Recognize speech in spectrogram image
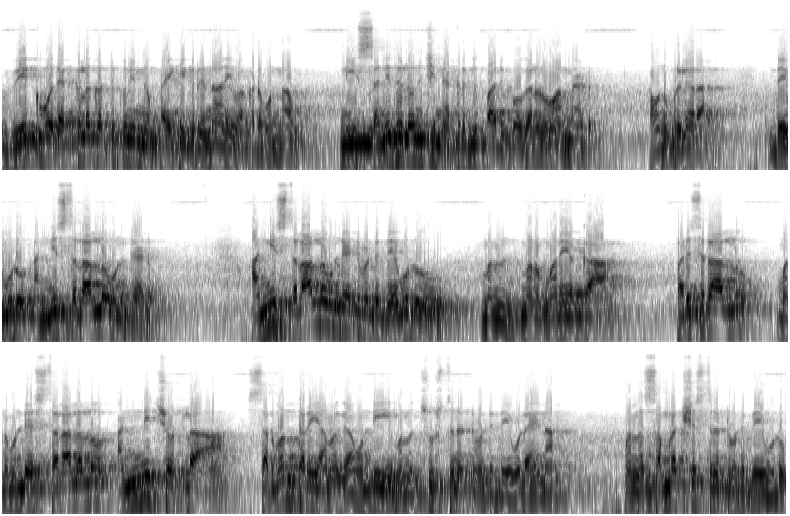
వేకువ రెక్కలు కట్టుకుని నేను పైకి ఎగిరినా నీవు అక్కడ ఉన్నావు నీ సన్నిధిలో నుంచి నేను ఎక్కడికి పారిపోగలను? అన్నాడు. అవును ప్రిలరా దేవుడు అన్ని స్థలాల్లో ఉంటాడు. అన్ని స్థలాల్లో ఉండేటువంటి దేవుడు మన మన మన యొక్క పరిసరాల్లో మనం ఉండే స్థలాలలో అన్ని చోట్ల సర్వంతర్యామగా ఉండి మనం చూస్తున్నటువంటి దేవుడు ఆయన మనల్ని సంరక్షిస్తున్నటువంటి దేవుడు.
